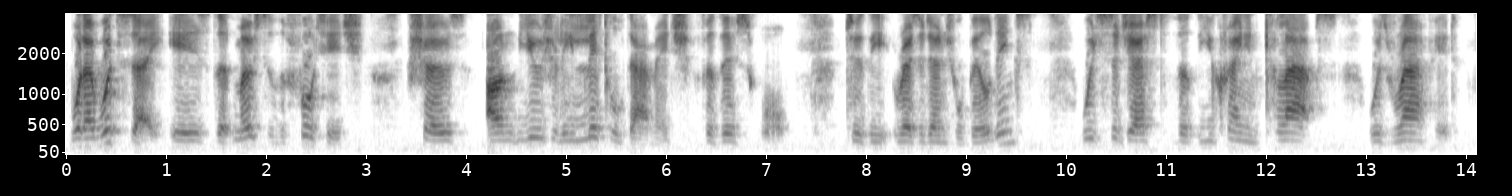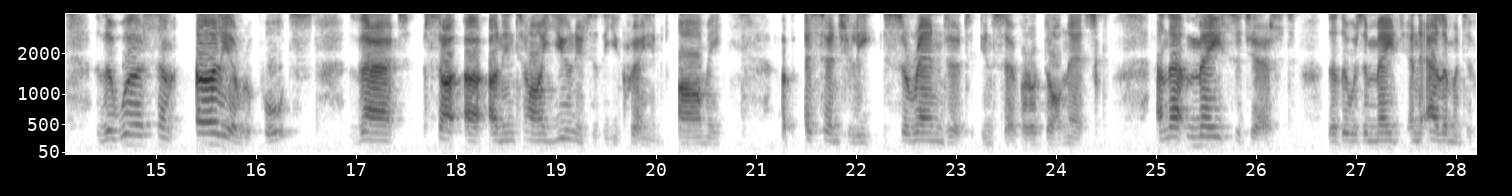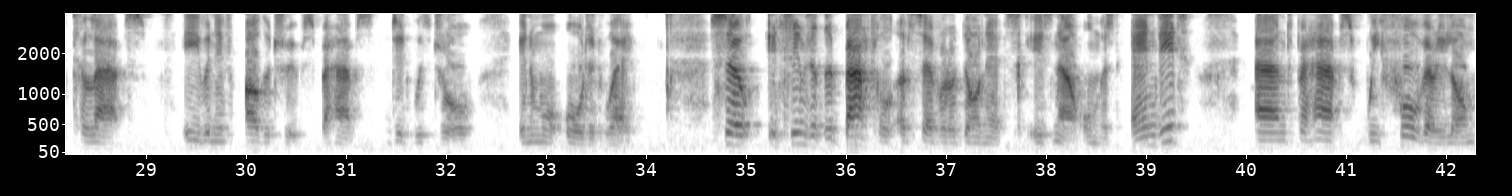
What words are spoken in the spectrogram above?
What I would say is that most of the footage shows unusually little damage for this war to the residential buildings, which suggests that the Ukrainian collapse was rapid. There were some earlier reports that uh, an entire unit of the Ukrainian army uh, essentially surrendered in Severodonetsk, and that may suggest that there was a major, an element of collapse, even if other troops perhaps did withdraw in a more ordered way. So it seems that the Battle of Severodonetsk is now almost ended, and perhaps before very long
